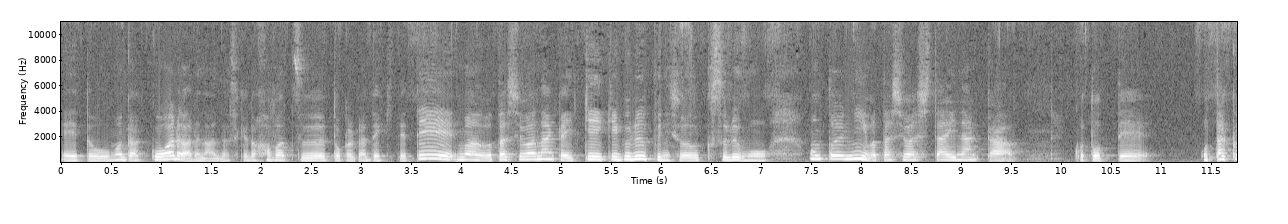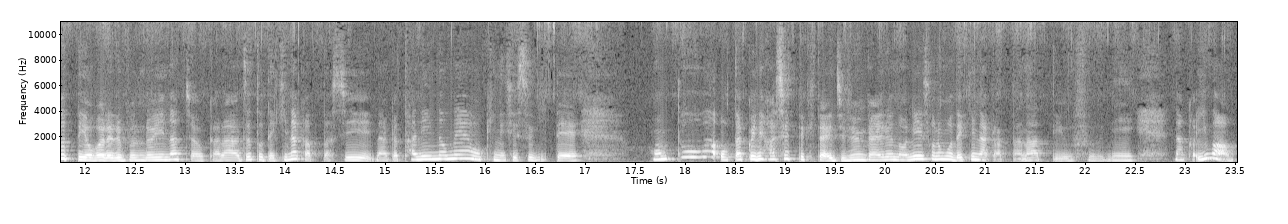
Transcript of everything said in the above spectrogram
えーとまあ、学校あるあるなんですけど派閥とかができてて、まあ、私はなんかイケイケグループに所属するも本当に私はしたいなんかことってオタクって呼ばれる分類になっちゃうからずっとできなかったしなんか他人の目を気にしすぎて本当はオタクに走ってきたい自分がいるのにそれもできなかったなっていうふうになんか今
